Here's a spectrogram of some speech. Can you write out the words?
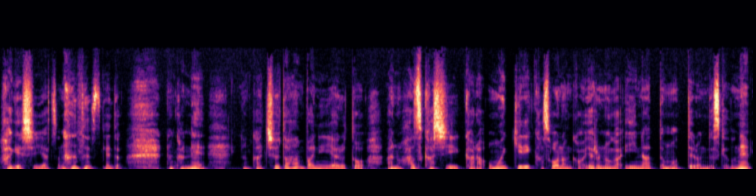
激しいやつなんですけど、なんかね、なんか中途半端にやると、あの恥ずかしいから思いっきり仮装なんかはやるのがいいなって思ってるんですけどね。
